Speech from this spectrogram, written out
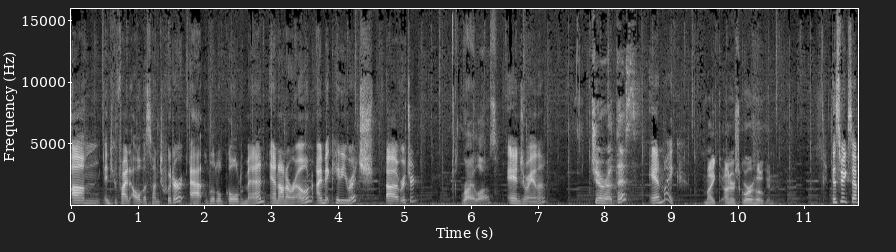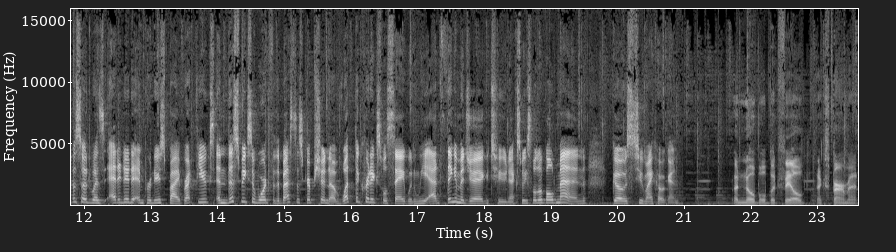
Um, and you can find all of us on Twitter at Little Gold Men and on our own. I'm at Katie Rich, uh, Richard, rilaws. and Joanna, Joe wrote this, and Mike. Mike underscore Hogan. This week's episode was edited and produced by Brett Fuchs, and this week's award for the best description of what the critics will say when we add thingamajig to next week's Little Gold Men goes to Mike Hogan. A noble but failed experiment.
